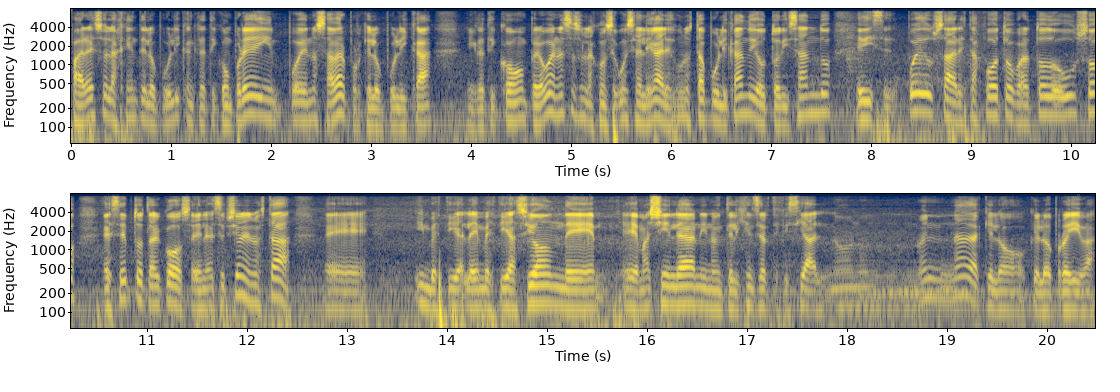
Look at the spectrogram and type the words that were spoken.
para eso la gente lo publica en Creative Por ahí puede no saber por qué lo publica en Creative pero bueno, esas son las consecuencias legales. Uno está publicando y autorizando y dice, puede usar esta foto para todo uso, excepto tal cosa. En las excepciones no está eh, la investigación de eh, Machine Learning o inteligencia artificial. No, no, no hay nada que lo, que lo prohíba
